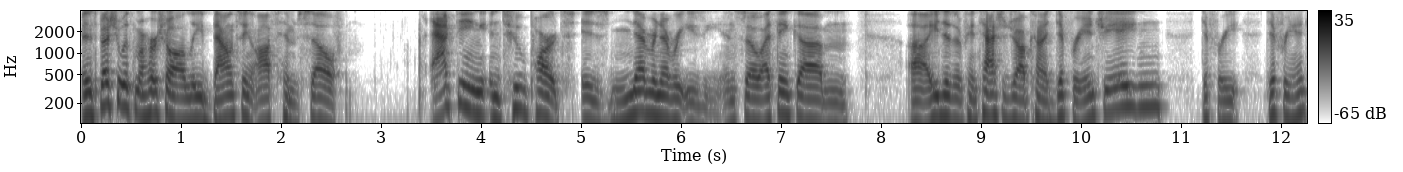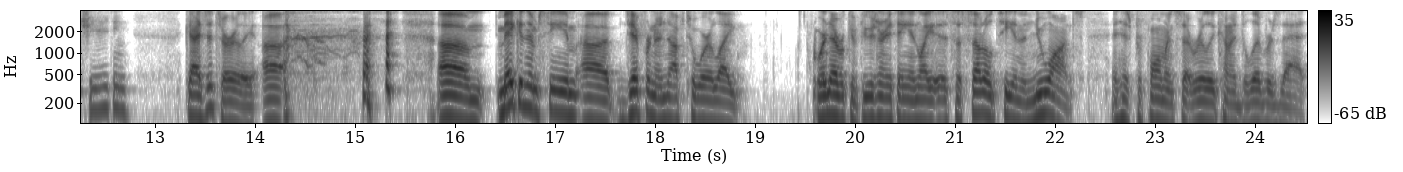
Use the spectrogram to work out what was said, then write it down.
And especially with Mahershala Ali bouncing off himself, acting in two parts is never, never easy. And so I think um, uh, he does a fantastic job kind of differentiating, differ, differentiating. Guys, it's early. Uh, um, making them seem uh, different enough to where like we're never confused or anything, and like it's the subtlety and the nuance in his performance that really kind of delivers that.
